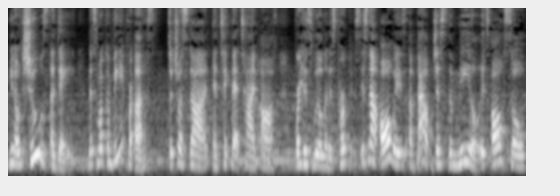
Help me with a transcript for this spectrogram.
you know, choose a day that's more convenient for us to trust God and take that time off for his will and his purpose. It's not always about just the meal. It's also,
